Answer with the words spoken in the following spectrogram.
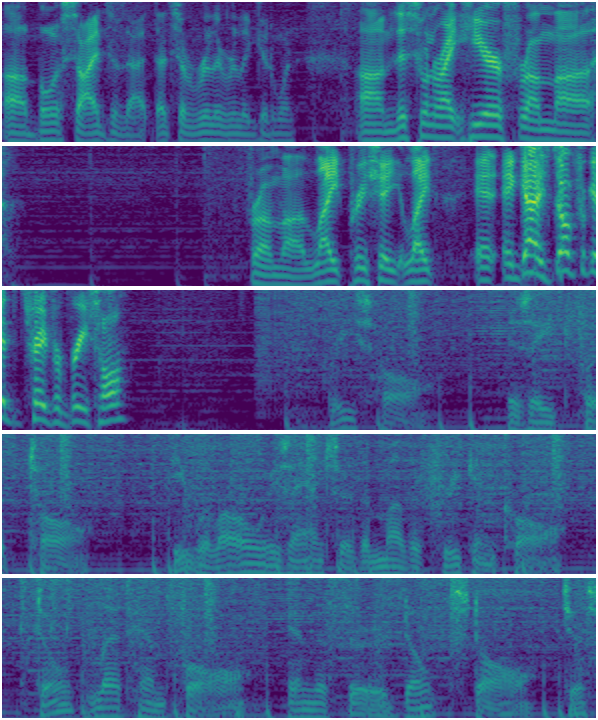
uh, both sides of that. That's a really really good one. Um, this one right here from uh, from uh, Light. Appreciate you, Light. And, and guys, don't forget to trade for Breece Hall. Breece Hall is eight foot tall. He will always answer the mother freaking call. Don't let him fall. In the third, don't stall. Just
